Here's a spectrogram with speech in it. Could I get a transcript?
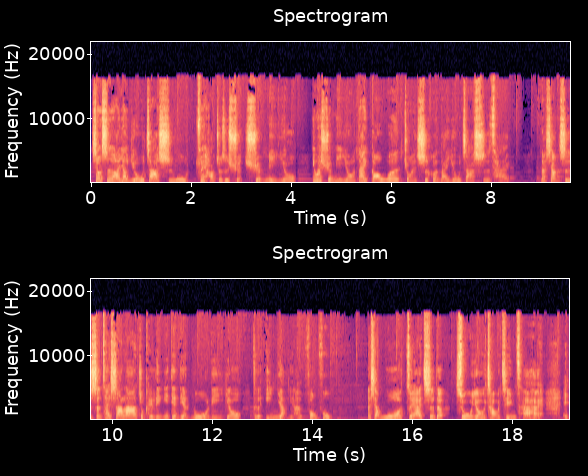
像是啊，要油炸食物，最好就是选玄米油，因为玄米油耐高温，就很适合来油炸食材。那像是生菜沙拉，就可以淋一点点洛梨油，这个营养也很丰富。那像我最爱吃的。猪油炒青菜，哎，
